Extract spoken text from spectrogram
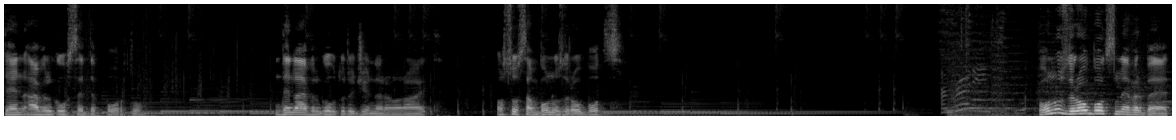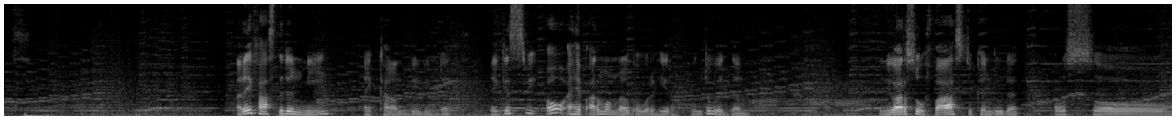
then I will go set the portal. Then I will go to the general, right? Also some bonus robots. Bonus robots never bad. Are they faster than me? I can't believe that. I guess we... Oh, I have armor melt over here. Then do it then. And you are so fast, you can do that. Also...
